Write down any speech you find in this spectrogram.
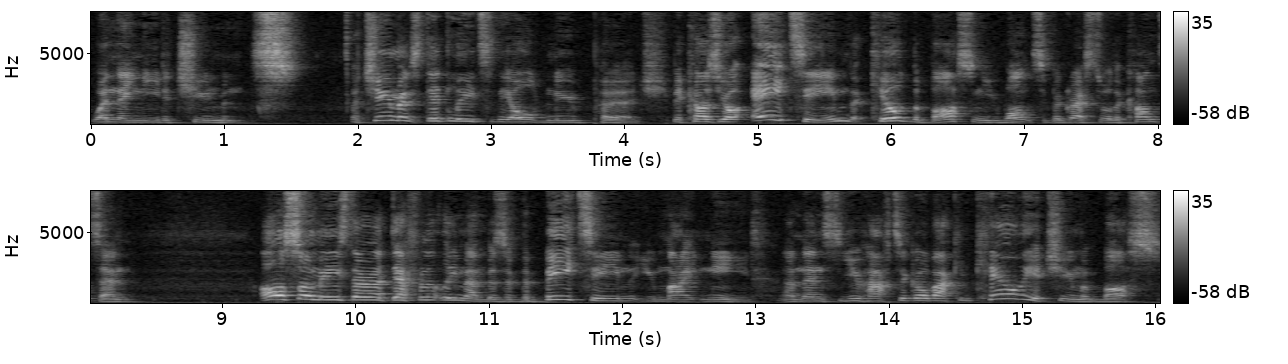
when they need attunements. Attunements did lead to the old noob purge because your A team that killed the boss and you want to progress to other content also means there are definitely members of the B team that you might need, and then you have to go back and kill the attunement boss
